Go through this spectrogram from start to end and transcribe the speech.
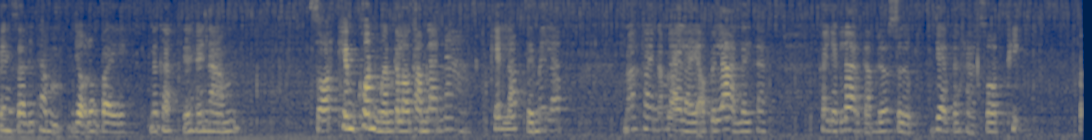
แป้งสาลิทำเหยาะลงไป นะคะเดี๋ยวให้น้ำซอสเข้มข้นเหมือนกับเราทำราดหน้า เคล็ดลับแต่ไม่ลับนะใครน้ำลายไหลเอาไปราดเลยค่ะใครอยากราดกับเดี๋ยวเสิร์ฟแยกต่างหากซอสพริก ไป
